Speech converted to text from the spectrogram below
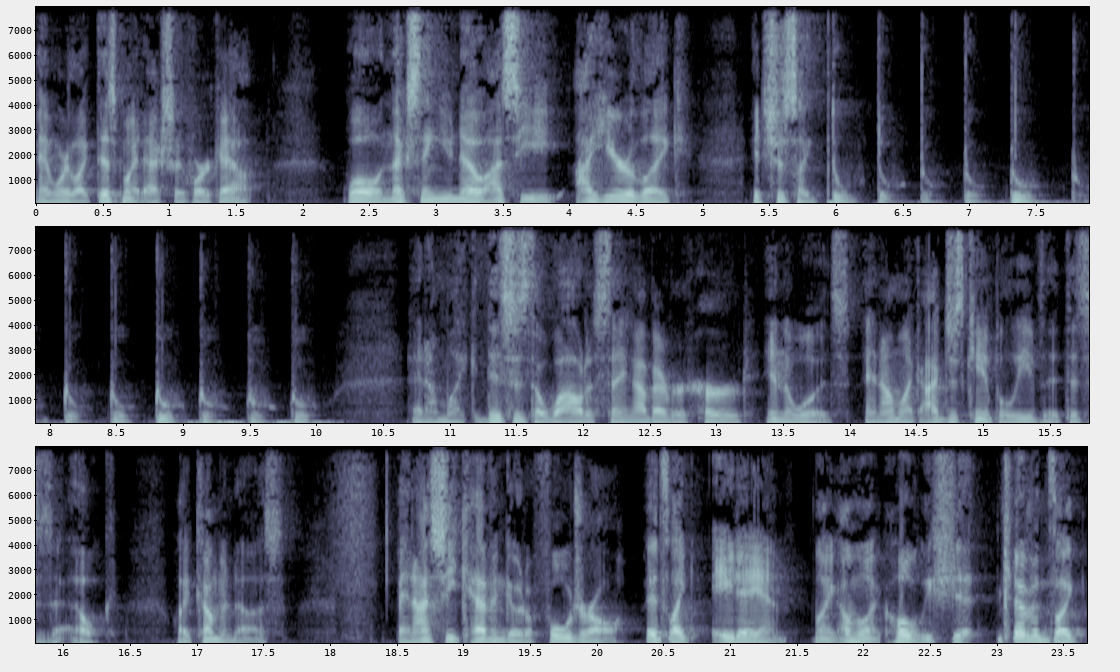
And we're like, this might actually work out. Well, next thing you know, I see I hear like it's just like do do do do do do, do, do, do. And I'm like, this is the wildest thing I've ever heard in the woods. And I'm like, I just can't believe that this is an elk, like coming to us. And I see Kevin go to full draw. It's like 8 a.m. Like, I'm like, holy shit. Kevin's like,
